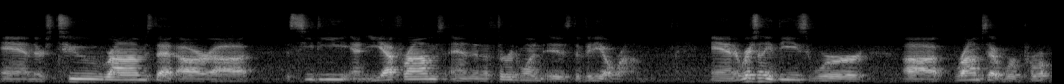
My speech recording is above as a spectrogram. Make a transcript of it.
and there's two ROMs that are uh, the CD and EF ROMs, and then the third one is the video ROM. And originally these were uh, ROMs that were pro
